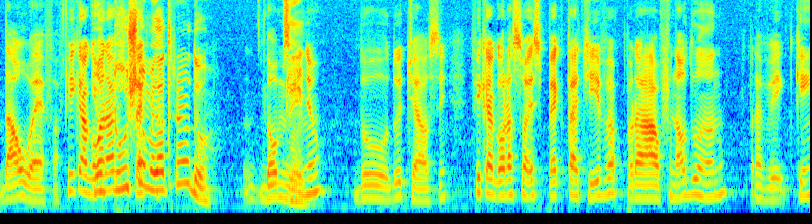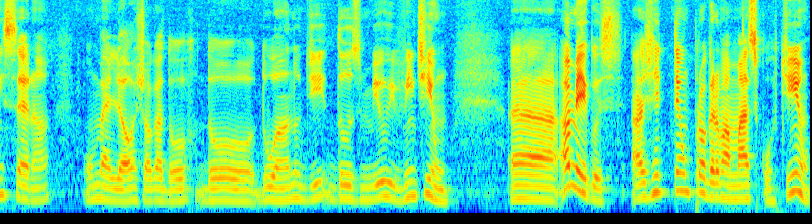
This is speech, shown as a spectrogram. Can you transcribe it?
da UEFA. Fica agora e o Tuchel é o melhor treinador. domínio do, do Chelsea. Fica agora só a expectativa para o final do ano, para ver quem será o melhor jogador do, do ano de 2021. Ah, amigos, a gente tem um programa mais curtinho,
